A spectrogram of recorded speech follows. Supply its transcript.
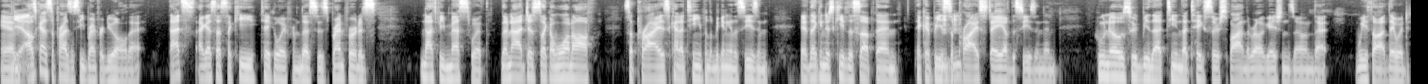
And yeah. I was kind of surprised to see Brentford do all that. That's I guess that's the key takeaway from this is Brentford is not to be messed with. They're not just like a one-off surprise kind of team from the beginning of the season. If they can just keep this up, then they could be a mm-hmm. surprise stay of the season. And who knows who'd be that team that takes their spot in the relegation zone that we thought they would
